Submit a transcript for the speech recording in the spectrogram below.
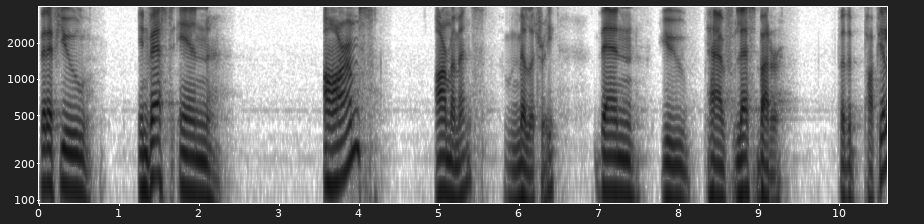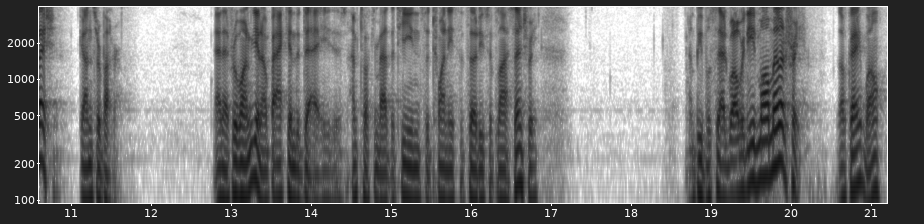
That if you invest in arms, armaments, military, then you have less butter for the population, guns or butter. And everyone, you know, back in the day, I'm talking about the teens, the 20s, the 30s of last century, and people said, well, we need more military. Okay, well,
